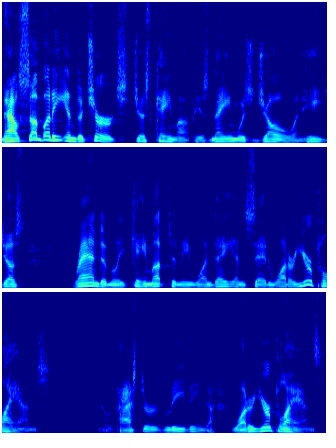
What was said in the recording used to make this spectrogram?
Now, somebody in the church just came up. His name was Joe, and he just randomly came up to me one day and said, What are your plans? You know, the pastor's leaving. What are your plans?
